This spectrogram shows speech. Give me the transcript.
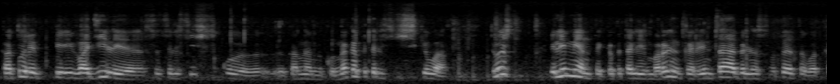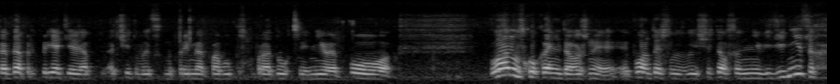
которые переводили социалистическую экономику на капиталистический лад. То есть элементы капитализма, рынка, рентабельность, вот это вот, когда предприятие отчитывается, например, по выпуску продукции не по плану, сколько они должны, план, то есть считался не в единицах,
